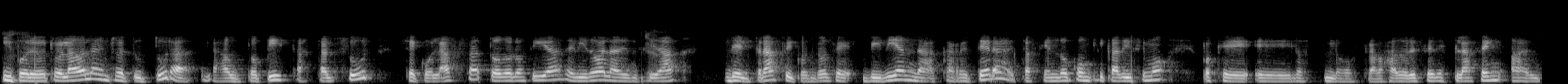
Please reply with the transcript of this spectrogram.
Y por otro lado, la infraestructura, las autopistas hasta el sur se colapsa todos los días debido a la densidad del tráfico. Entonces, vivienda, carreteras, está siendo complicadísimo pues que eh, los, los, trabajadores se desplacen al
